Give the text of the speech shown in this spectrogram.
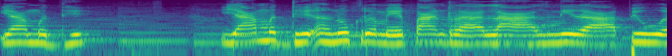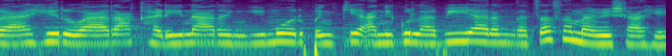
यामध्ये यामध्ये अनुक्रमे पांढरा लाल निळा पिवळा हिरवा राखाडी नारंगी मोरपंखी आणि गुलाबी या रंगाचा समावेश आहे.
